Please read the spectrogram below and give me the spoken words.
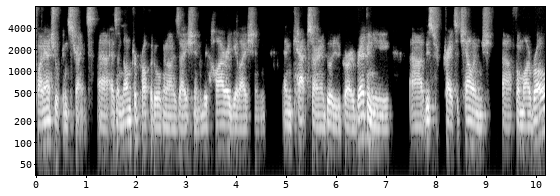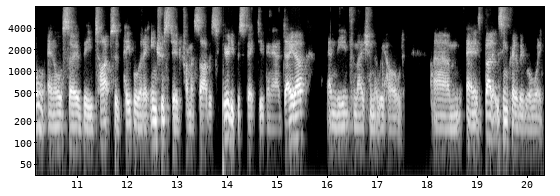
financial constraints uh, as a non for profit organisation with high regulation and caps on ability to grow revenue. Uh, this creates a challenge uh, for my role and also the types of people that are interested from a cybersecurity perspective in our data and the information that we hold. Um, and it's, but it's incredibly rewarding.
